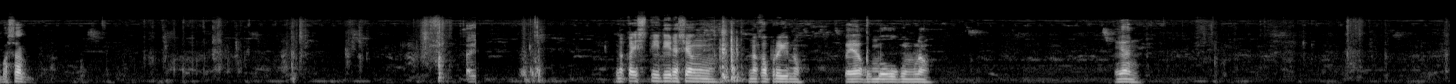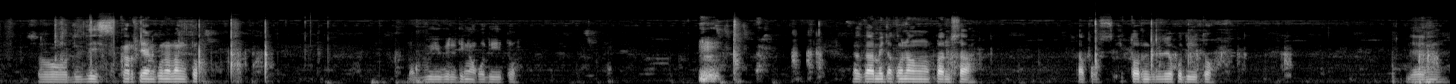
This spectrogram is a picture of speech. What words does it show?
basag. Naka-steady na siyang nakapreno. Kaya umuugong lang. Ayan. So, didiskartehan ko na lang to. Magwi-welding ako dito. Nagamit ako ng plansa. Tapos, itornilyo ko dito. Then,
